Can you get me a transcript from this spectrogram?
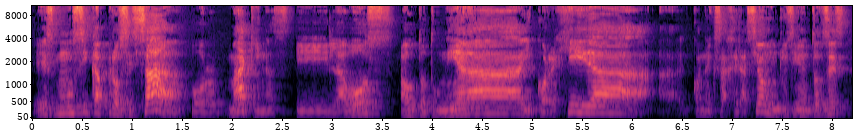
es música procesada por máquinas y la voz autotuneada y corregida con exageración inclusive. Entonces,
